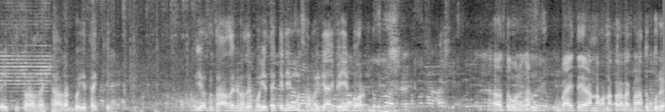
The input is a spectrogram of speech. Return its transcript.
দেখি কি করা যায় খেয়াঘাট বইয়ে থাকতে বইয়েও তো থাকা যাবে না যে বইয়ে থেকে নিমু সময় যাইবে এরপর। তো মনে করেন বাড়িতে রান্না বান্না করা লাগবে না দুপুরে।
